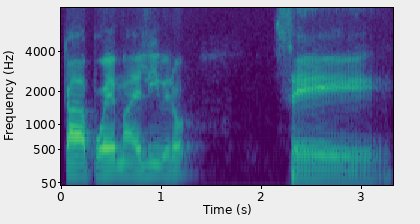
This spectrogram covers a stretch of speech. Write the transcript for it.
cada poema del libro se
